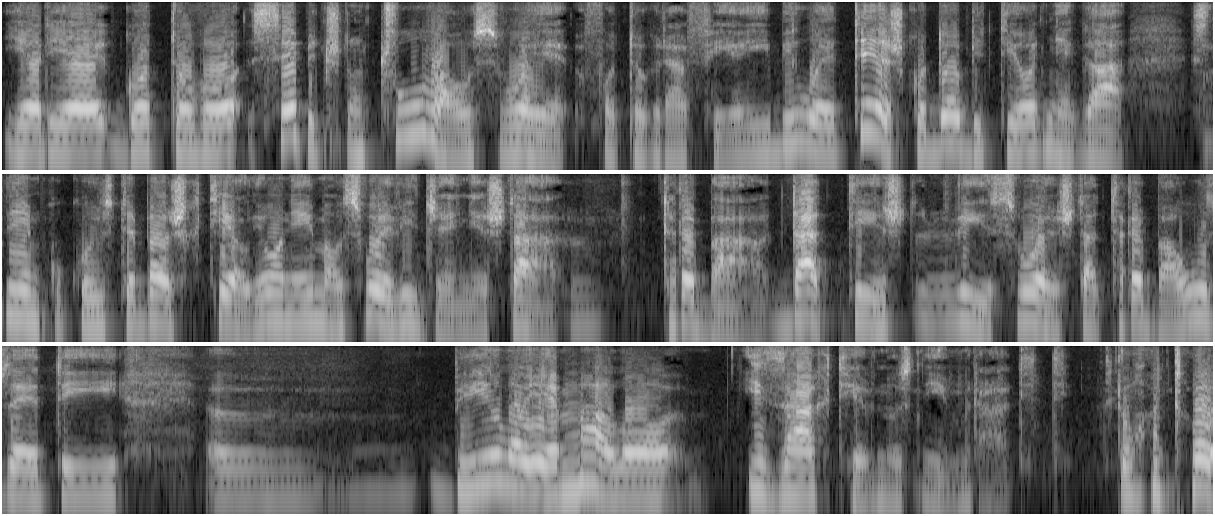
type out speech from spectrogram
jer je gotovo sebično čuvao svoje fotografije i bilo je teško dobiti od njega snimku koju ste baš htjeli. On je imao svoje viđenje šta treba dati, vi svoje šta treba uzeti i e, bilo je malo i zahtjevno s njim raditi. To, to,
